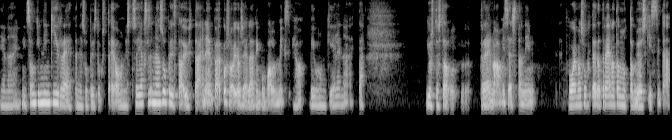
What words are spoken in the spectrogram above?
ja näin, niin se onkin niin kireä, että ne supistukset ei onnistu. Se ei jaksa enää supistaa yhtään enempää, kun se on jo siellä niin kuin valmiiksi ihan viulun kielenä, että just tuosta treenaamisesta, niin voimasuhteita treenata, mutta myöskin sitä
